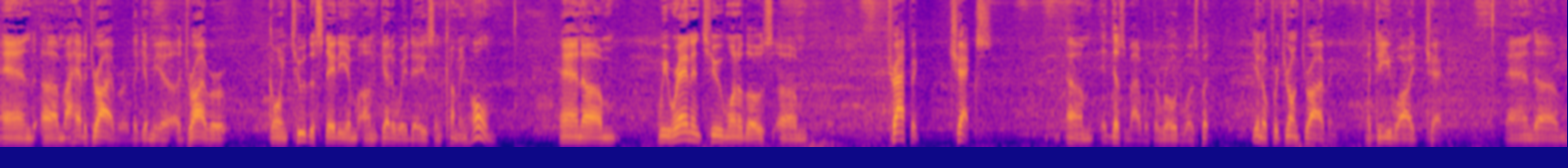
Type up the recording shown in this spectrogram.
and um, I had a driver. They give me a, a driver going to the stadium on getaway days and coming home. And um, we ran into one of those um, traffic checks. Um, it doesn't matter what the road was, but, you know, for drunk driving, a DUI check. And um,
